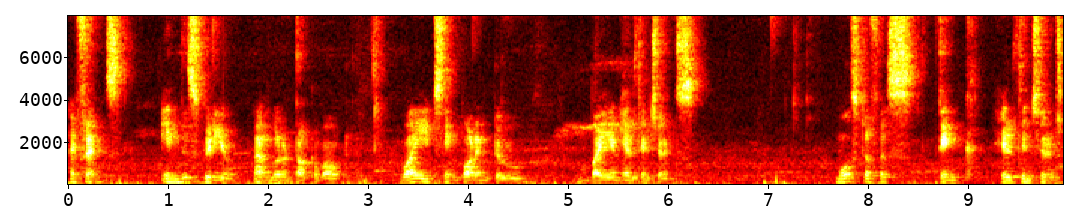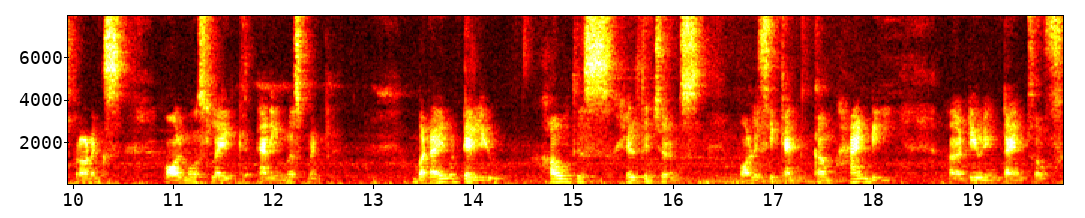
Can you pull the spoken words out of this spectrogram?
Hi friends, in this video I'm going to talk about why it's important to buy an health insurance. Most of us think health insurance products almost like an investment, but I would tell you how this health insurance policy can come handy uh, during times of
